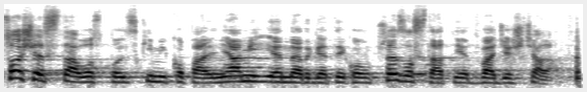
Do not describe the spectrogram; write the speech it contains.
co się stało z polskimi kopalniami i energetyką przez ostatnie 20 lat.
